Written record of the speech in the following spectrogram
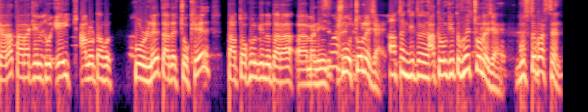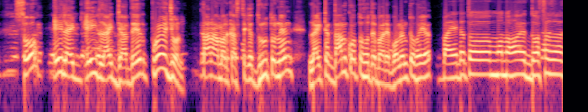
যারা তারা কিন্তু এই আলোটা পড়লে তাদের চোখে তা তখন কিন্তু তারা আহ, মানে চলে যায়। আতঙ্কিত হয়ে- আতঙ্কিত হয়ে চলে যায়। বুঝতে পারছেন? সো এই লাইট এই লাইট যাদের প্রয়োজন তারা আমার কাছ থেকে দ্রুত নেন। লাইটটার দাম কত হতে পারে? বলেন তো ভাইয়া। ভাই এটা তো মনে হয় দশ হাজার।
